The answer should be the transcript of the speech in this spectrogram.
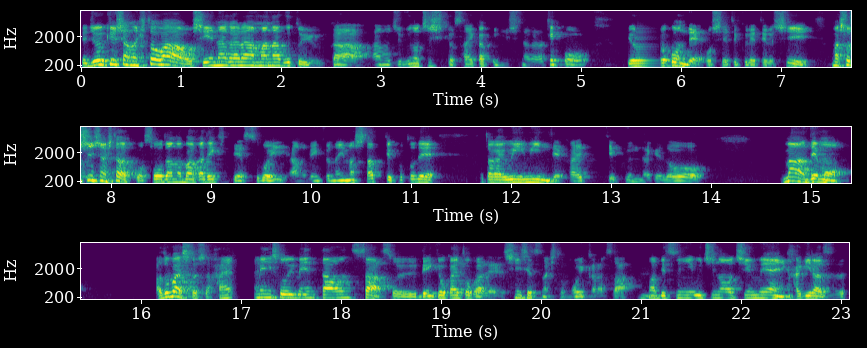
で上級者の人は教えながら学ぶというか、あの自分の知識を再確認しながら結構喜んで教えてくれてるし、まあ、初心者の人はこう相談の場ができて、すごいあの勉強になりましたっていうことで、お互いウィンウィンで帰っていくんだけど、まあでも、アドバイスとしては早めにそういうメンターをさ、そういう勉強会とかで親切な人も多いからさ、まあ、別にうちのチーム AI に限らず、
